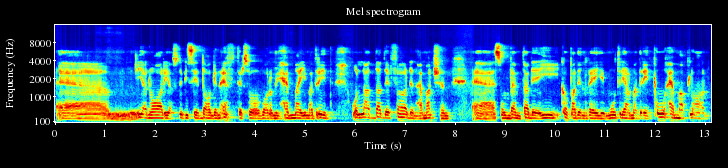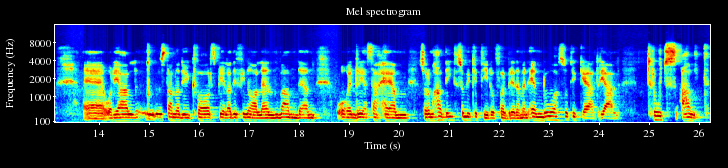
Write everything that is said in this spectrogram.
eh, januari, alltså det vill säga dagen efter, så var de ju hemma i Madrid och laddade för den här matchen eh, som väntade i Copa del Rey mot Real Madrid på hemmaplan. Eh, och Real stannade ju kvar, spelade finalen, vann den och en resa hem. Så de hade inte så mycket tid att förbereda men ändå så tycker jag att Real trots allt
